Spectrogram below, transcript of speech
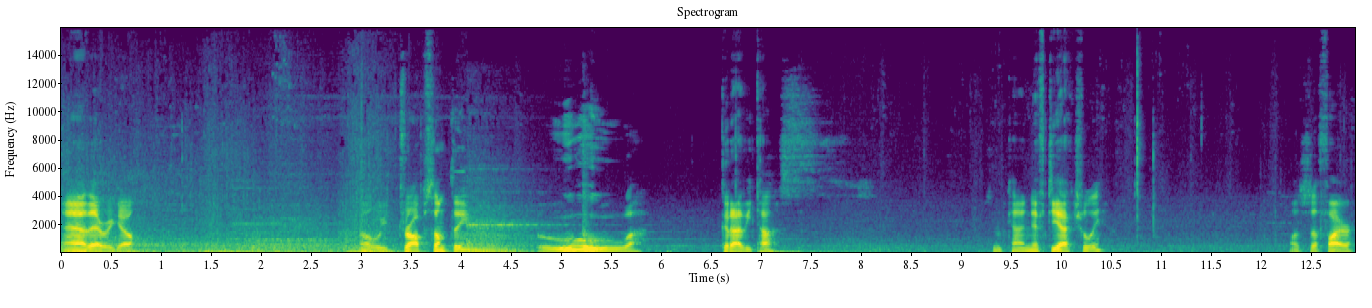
Ah, there we go. Oh, we dropped something. Ooh. Gravitas. Kind of nifty, actually. oh What's the fire?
